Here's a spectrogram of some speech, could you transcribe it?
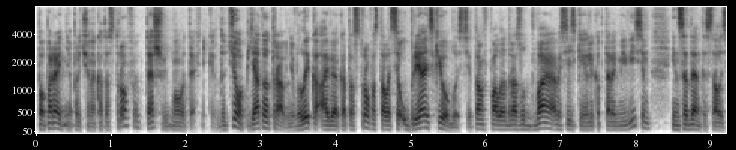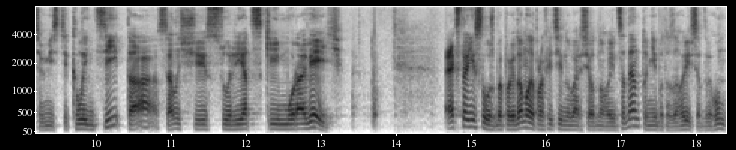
Попередня причина катастрофи теж відмова техніки. До цього 5 травня велика авіакатастрофа сталася у Брянській області. Там впали одразу два російські гелікоптери Мі 8 Інциденти сталися в місті Клинці та селищі Сурєцький Муравей. Екстрені служби повідомили про офіційну версію одного інциденту, нібито загорівся двигун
